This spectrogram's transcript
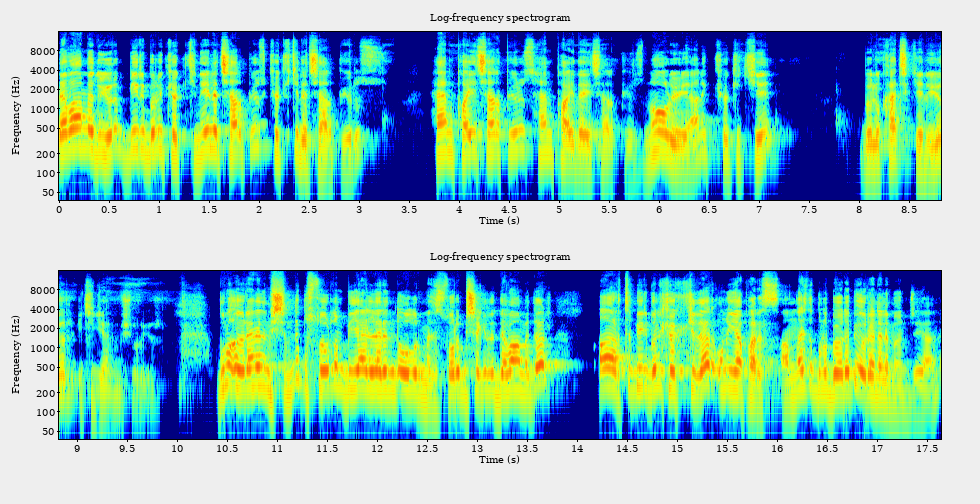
Devam ediyorum. 1 bölü kök 2 neyle çarpıyoruz? Kök 2 ile çarpıyoruz. Hem payı çarpıyoruz hem paydayı çarpıyoruz. Ne oluyor yani? Kök 2 bölü kaç geliyor? 2 gelmiş oluyor. Bunu öğrenelim şimdi. Bu sorunun bir yerlerinde olur mesela. Soru bir şekilde devam eder. Artı 1 bölü kök 2 der. Onu yaparız. Anlaştık Bunu böyle bir öğrenelim önce yani.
